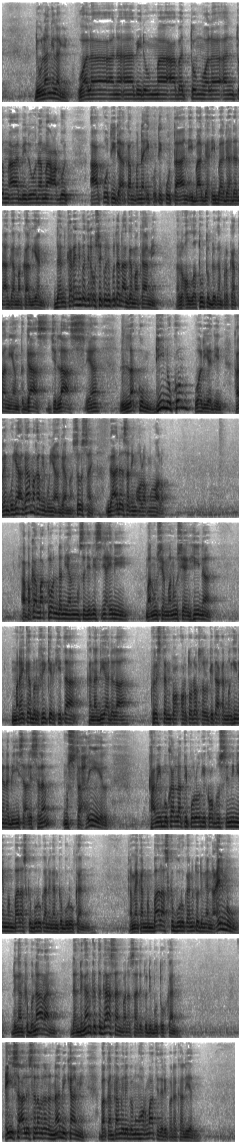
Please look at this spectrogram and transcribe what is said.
Diulangi lagi. Wala ana abidum ma'abadtum wala antum abiduna ma'bud. Aku tidak akan pernah ikut-ikutan ibadah, ibadah dan agama kalian. Dan kalian juga tidak usah ikut-ikutan agama kami. Lalu Allah tutup dengan perkataan yang tegas, jelas ya. Lakum dinukum waliyadin. Kalian punya agama, kami punya agama. Selesai. Nggak ada saling olok-mengolok. Apakah Macron dan yang sejenisnya ini manusia-manusia yang hina mereka berpikir kita karena dia adalah Kristen Ortodoks lalu kita akan menghina Nabi Isa alaihissalam? Mustahil. Kami bukanlah tipologi kaum muslimin yang membalas keburukan dengan keburukan. Kami akan membalas keburukan itu dengan ilmu, dengan kebenaran, dan dengan ketegasan pada saat itu dibutuhkan. Isa alaihissalam adalah nabi kami, bahkan kami lebih menghormati daripada kalian.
